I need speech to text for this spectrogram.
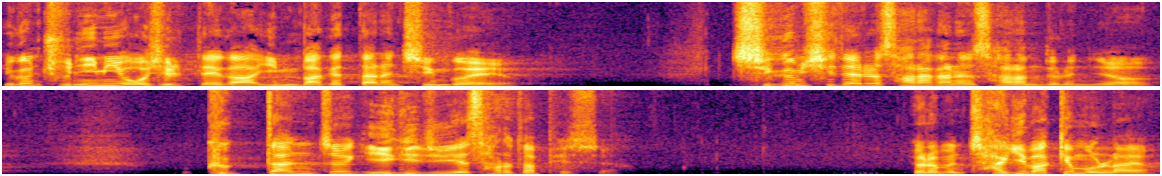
이건 주님이 오실 때가 임박했다는 증거예요. 지금 시대를 살아가는 사람들은요, 극단적 이기주의에 사로잡혔어요. 여러분, 자기밖에 몰라요.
